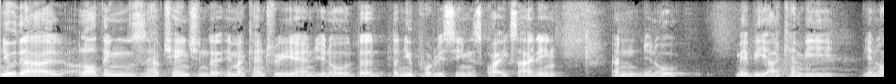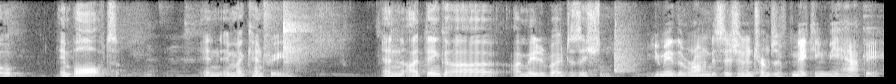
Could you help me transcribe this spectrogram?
knew that a lot of things have changed in the in my country, and you know the the new poetry scene is quite exciting, and you know maybe I can be you know involved in in my country, and I think uh, I made the right decision. You made the wrong decision in terms of making me happy,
